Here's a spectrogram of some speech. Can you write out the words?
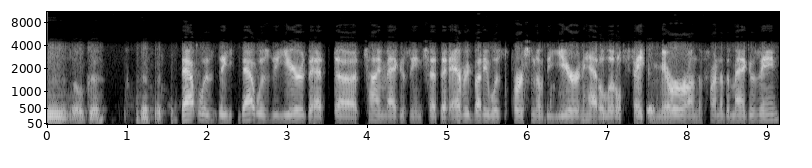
Mm, okay. That was the that was the year that uh, Time Magazine said that everybody was the Person of the Year and had a little fake mirror on the front of the magazine.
